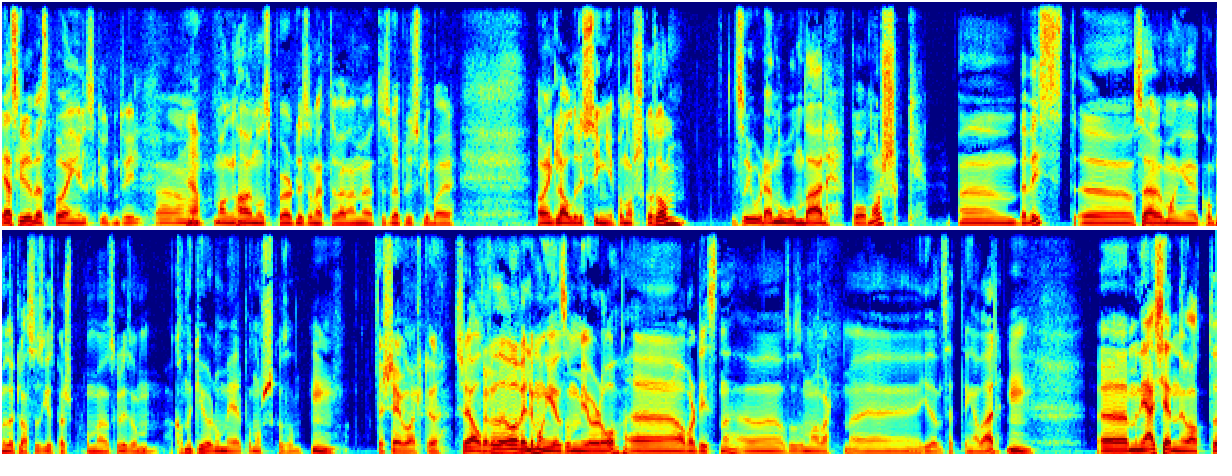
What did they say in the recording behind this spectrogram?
Jeg skriver best på engelsk, uten tvil. Um, Ja. Mange har jo nå spurt liksom, etter hver gang vi møtes, hvor jeg plutselig bare har egentlig aldri synget på norsk og sånn. Så gjorde jeg noen der på norsk, Uh, bevisst. Uh, så er jo mange kommet av klassiske spørsmål om jeg skal liksom Kan du ikke gjøre noe mer på norsk og sånn? Mm. Det skjer jo alltid, det. Skjer alltid det, var veldig mange som gjør det òg, av artistene. uh, også som har vært med i den settinga der. Uh, men jeg kjenner jo at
